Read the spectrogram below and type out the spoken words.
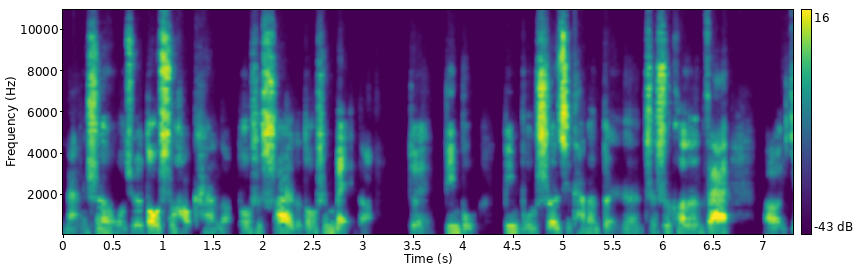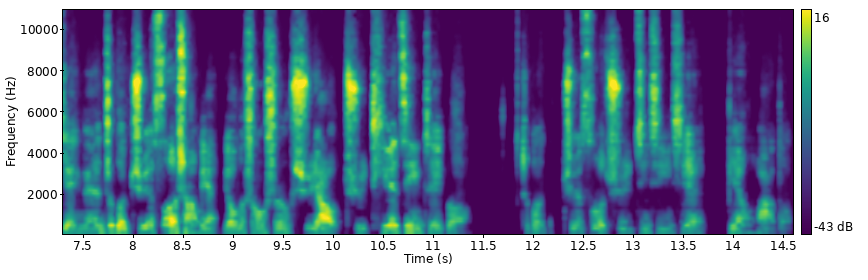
男生，我觉得都是好看的，都是帅的，都是美的。对，并不并不涉及他们本人，只是可能在呃演员这个角色上面，有的时候是需要去贴近这个这个角色去进行一些。变化的，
